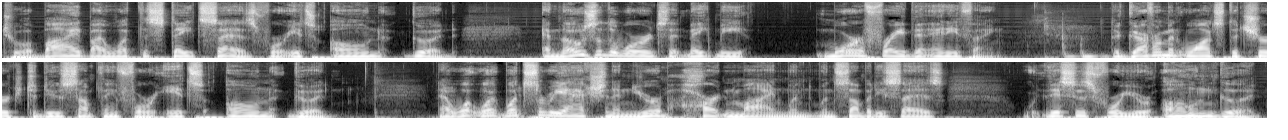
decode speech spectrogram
to abide by what the state says for its own good. And those are the words that make me more afraid than anything. The government wants the church to do something for its own good. Now, what, what what's the reaction in your heart and mind when, when somebody says this is for your own good?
